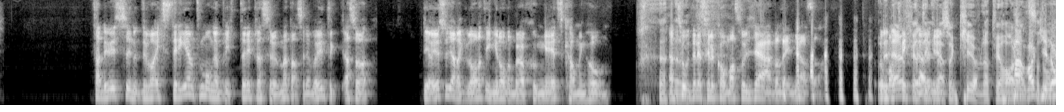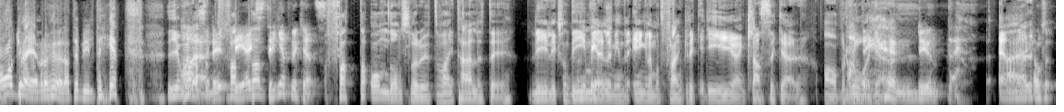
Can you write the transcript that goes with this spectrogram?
Fan, det, är ju synligt. det var extremt många britter i pressrummet. Alltså, det var ju inte, alltså, jag är så jävla glad att ingen av dem började sjunga It's coming home. Jag trodde det skulle komma så jävla länge alltså. Och det är därför jag tycker det är så kul att vi har Fan alltså vad då... glad jag är över att höra att det blir lite hets. Jo, Ja, alltså, det, fatta, det är extremt mycket hets. fatta om de slår ut Vitality. Det är, liksom, det är mer eller mindre England mot Frankrike. Det är ju en klassiker av Det råge. händer ju inte. Eller? Också,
